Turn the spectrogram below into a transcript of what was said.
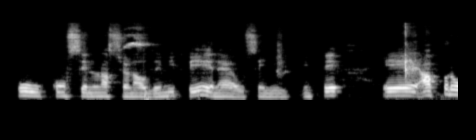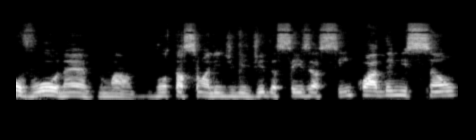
o Conselho Nacional do MP, né, o CNMP, é, aprovou, né, numa votação ali dividida 6 a 5, a demissão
